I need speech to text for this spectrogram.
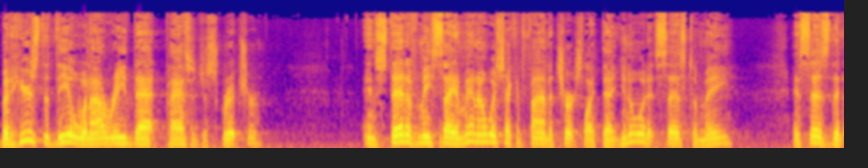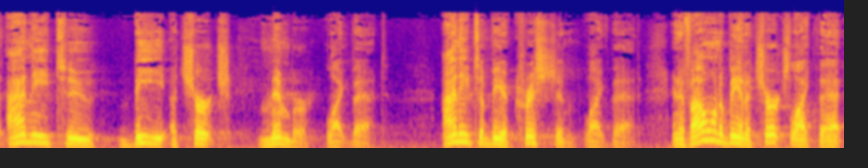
But here's the deal when I read that passage of Scripture, instead of me saying, man, I wish I could find a church like that, you know what it says to me? It says that I need to be a church member like that. I need to be a Christian like that. And if I want to be in a church like that,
